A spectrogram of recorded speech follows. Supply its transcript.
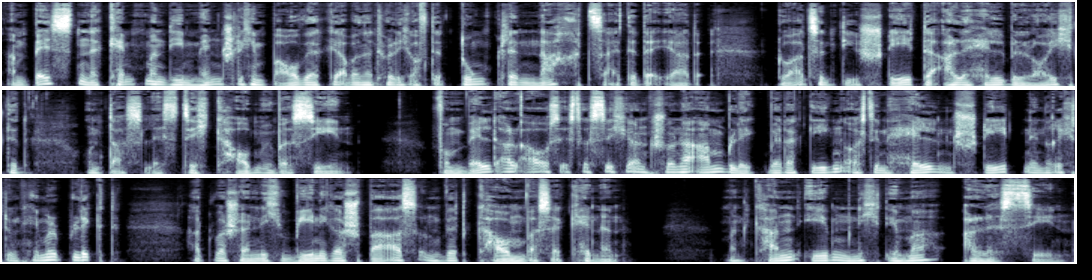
Am besten erkennt man die menschlichen Bauwerke aber natürlich auf der dunklen Nachtseite der Erde. Dort sind die Städte alle hell beleuchtet und das lässt sich kaum übersehen. Vom Weltall aus ist das sicher ein schöner Anblick. Wer dagegen aus den hellen Städten in Richtung Himmel blickt, hat wahrscheinlich weniger Spaß und wird kaum was erkennen. Man kann eben nicht immer alles sehen.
